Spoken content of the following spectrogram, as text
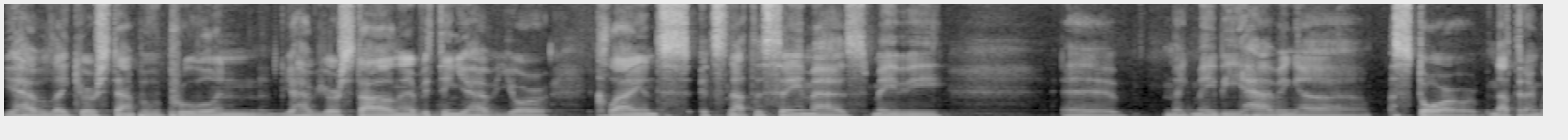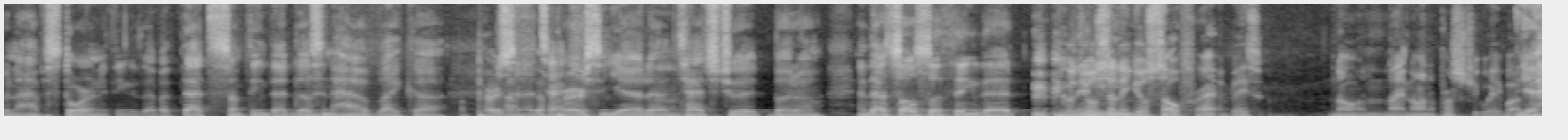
you have like your stamp of approval, and you have your style and everything. You have your clients. It's not the same as maybe. Uh, like maybe having a, a store, or not that I'm gonna have a store or anything like that, but that's something that doesn't have like a, A person a, attached. a person, yeah, to- attached to it. But uh, and that's also a thing that because you're selling yourself, right? Basically, no, like not in a prostitute way, but Yeah,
